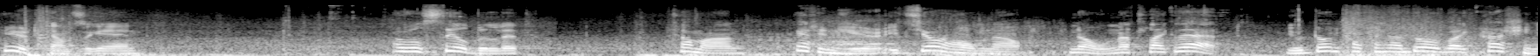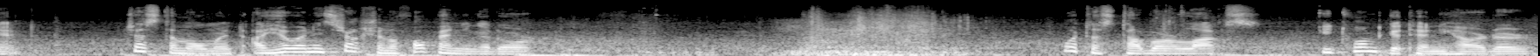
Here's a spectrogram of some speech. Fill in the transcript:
Here it comes again. I will still build it. Come on, get in here, it's your home now. No, not like that. You don't open a door by crashing it. Just a moment, I have an instruction of opening a door. What a stubborn Lox. It won't get any harder.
